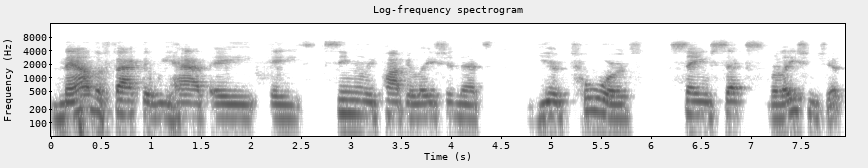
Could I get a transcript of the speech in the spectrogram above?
now the fact that we have a a seemingly population that's geared towards same-sex relationships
